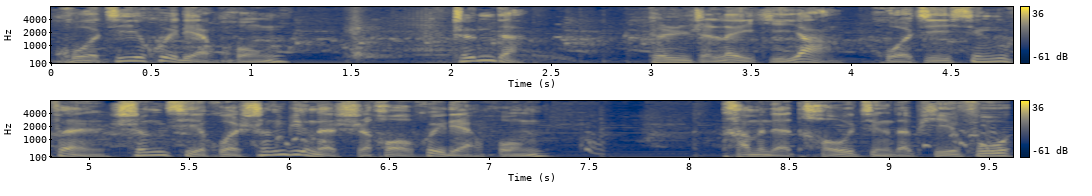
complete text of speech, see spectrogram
火鸡会脸红，真的，跟人类一样，火鸡兴奋、生气或生病的时候会脸红。它们的头颈的皮肤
